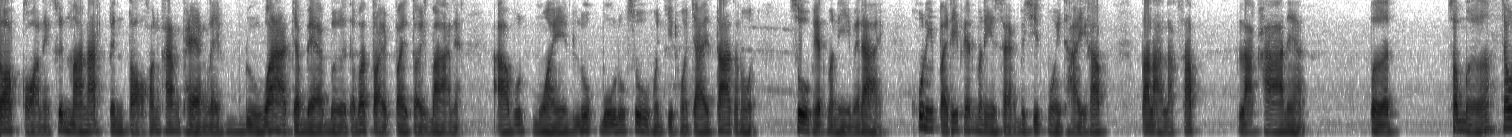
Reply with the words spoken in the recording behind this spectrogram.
รอบก่อนเนี่ยขึ้นมานัดเป็นต่อค่อนข้างแพงเลย ดูว่าจะแบร์เบอร์ แต่ว่าต่อยไปต่อยมาเนี่ยอาวุธมวยลูกบูลูกสู้หัวจิตหัวใจต้าตโนดสู้เพชรมณีไม่ได้ คู่นี้ไปที่เพชรมณีแสงพิชิตมวยไทยครับ ตลาดหลักทรัพย์ ราคาเนี่ยเปิดเสมอเจ้า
